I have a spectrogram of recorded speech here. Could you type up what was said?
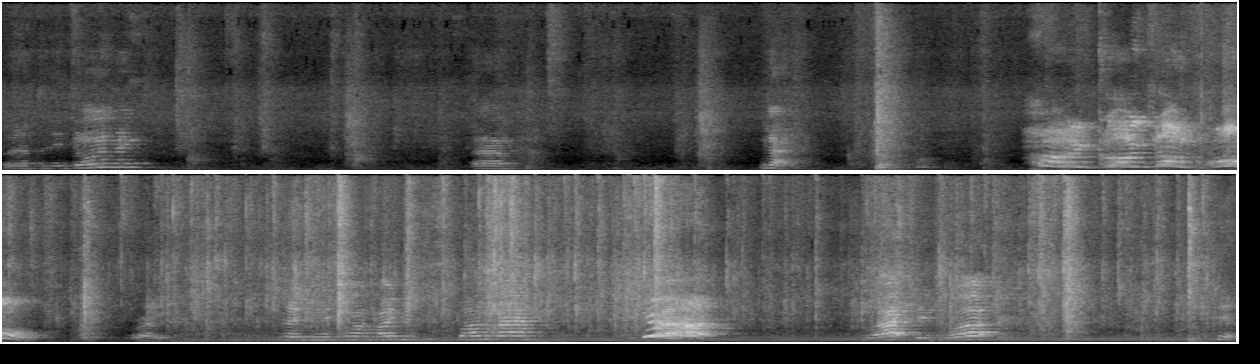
But did he do anything? Um, no. Hi guys, I'm Hulk! Right. Let's open this one. Hope it's Spider-Man. Yeah! Well, that didn't work. Yeah.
